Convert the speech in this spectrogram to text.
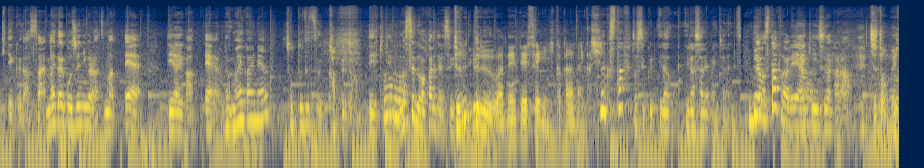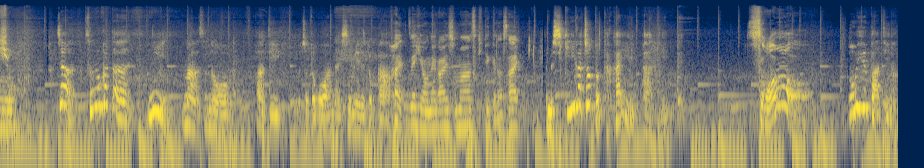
来てください毎回50人ぐらい集まって出会いがあって毎回ねちょっとずつカップルとかもできてまあ、すぐ別れたりするトゥ人もいる。ルトゥルは年齢制限引っかからないかしら。なんかスタッフとしてくいらいらっしゃればいいんじゃないですか。ででもスタッフは恋愛禁止だから。ちょっとダメじゃんじゃあその方にまあそのパーティーをちょっとご案内してみるとか、はいぜひお願いします。来てください。でも敷居がちょっと高いパーティーって。そう。どういうパーティーなの？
